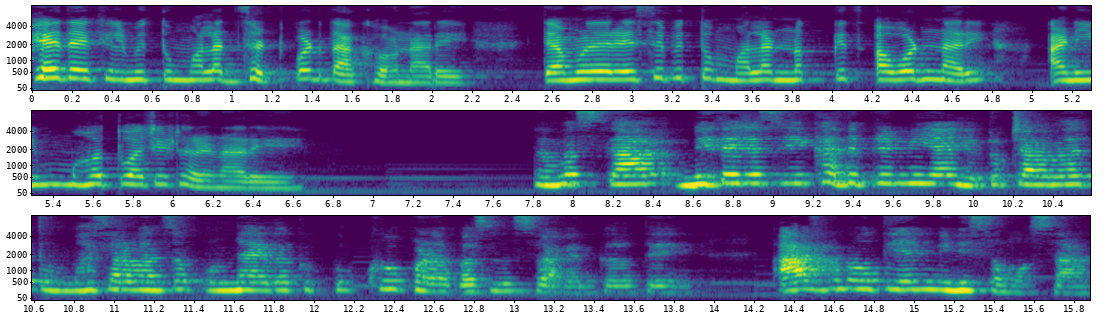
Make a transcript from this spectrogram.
हे देखील मी तुम्हाला झटपट दाखवणार आहे. त्यामुळे रेसिपी तुम्हाला नक्कीच आवडणारी आणि महत्त्वाची ठरणार आहे. नमस्कार मी तेजस्वी खाद्यप्रेमी या युट्यूब चॅनलमध्ये तुम्हा सर्वांचं पुन्हा एकदा खूप खूप खूप मनापासून स्वागत करते. आज बनवते मिनी समोसा.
